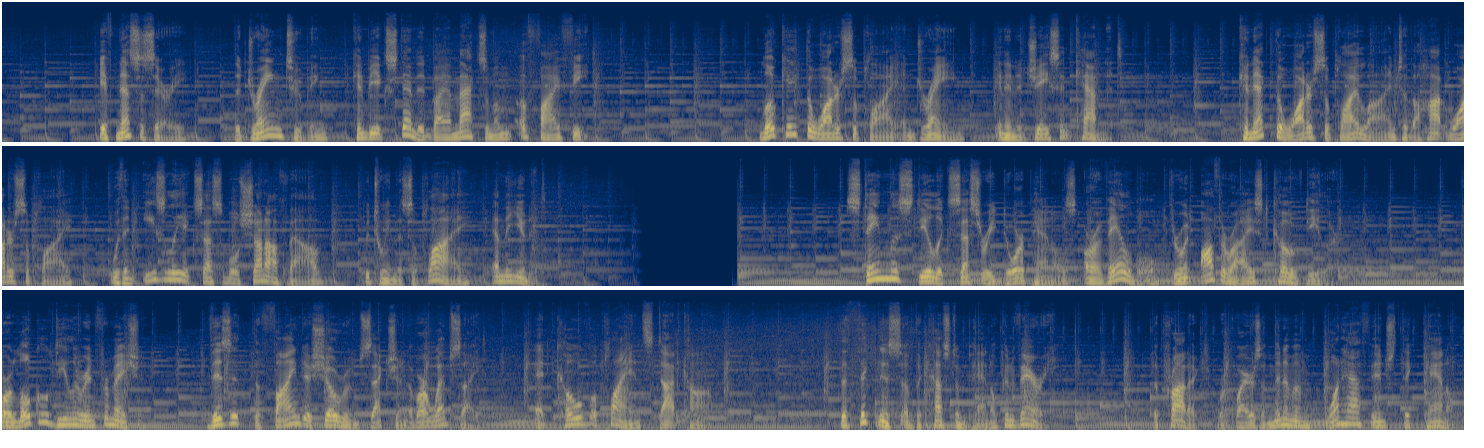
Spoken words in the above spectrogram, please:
If necessary, the drain tubing can be extended by a maximum of 5 feet. Locate the water supply and drain in an adjacent cabinet. Connect the water supply line to the hot water supply with an easily accessible shutoff valve between the supply and the unit. Stainless steel accessory door panels are available through an authorized Cove dealer. For local dealer information, visit the Find a Showroom section of our website at coveappliance.com. The thickness of the custom panel can vary. The product requires a minimum 1 2 inch thick panel,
